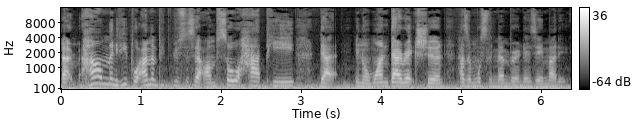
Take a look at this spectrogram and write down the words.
like, how many people? I remember people used to say, I'm so happy that you know One Direction has a Muslim member in there, Zayn Malik.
